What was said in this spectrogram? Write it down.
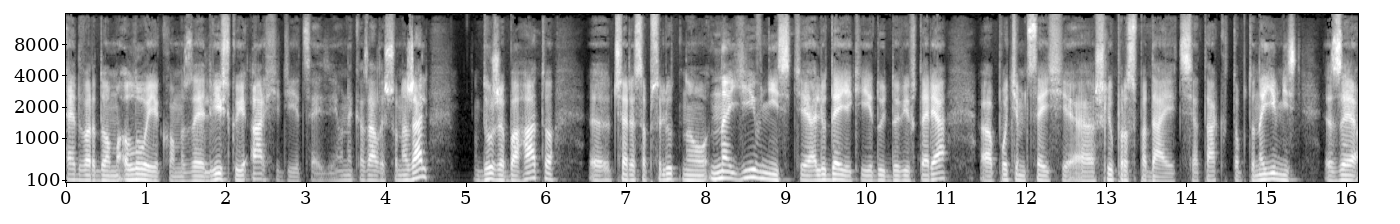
Едвардом Лоїком з Львівської архідієцезії. Вони казали, що, на жаль, дуже багато. Е, через абсолютну наївність людей, які йдуть до вівтаря, потім цей е, шлюб розпадається. Так? Тобто наївність з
